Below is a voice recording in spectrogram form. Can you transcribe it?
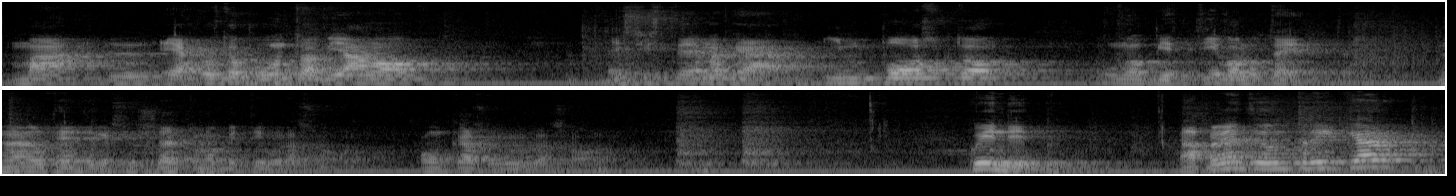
Ma, e a questo punto abbiamo il sistema che ha imposto un obiettivo all'utente, non è l'utente che si è scelto un obiettivo da solo, o un caso da solo. Quindi, la presenza di un trigger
